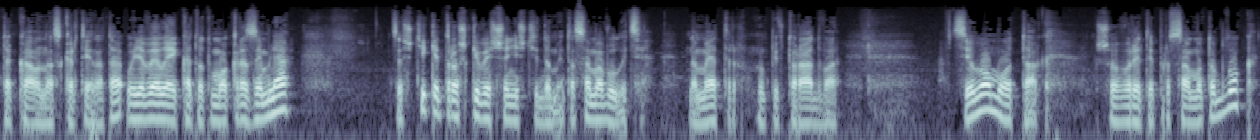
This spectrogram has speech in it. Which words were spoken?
Така у нас картина. Так? Уявили, яка тут мокра земля. Це ж тільки трошки вище, ніж ті доми. Та сама вулиця. На метр, ну, півтора-два. В цілому, отак. Якщо говорити про сам мотоблок,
